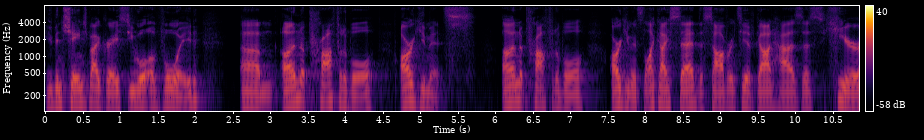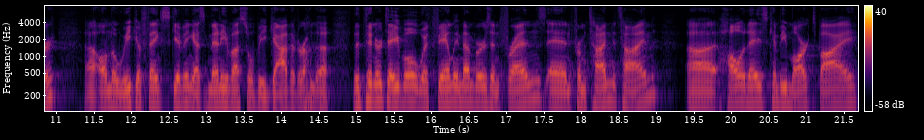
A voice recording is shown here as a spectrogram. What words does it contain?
you've been changed by grace, you will avoid um, unprofitable arguments. Unprofitable arguments. Like I said, the sovereignty of God has us here. Uh, on the week of Thanksgiving, as many of us will be gathered around the, the dinner table with family members and friends. And from time to time, uh, holidays can be marked by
